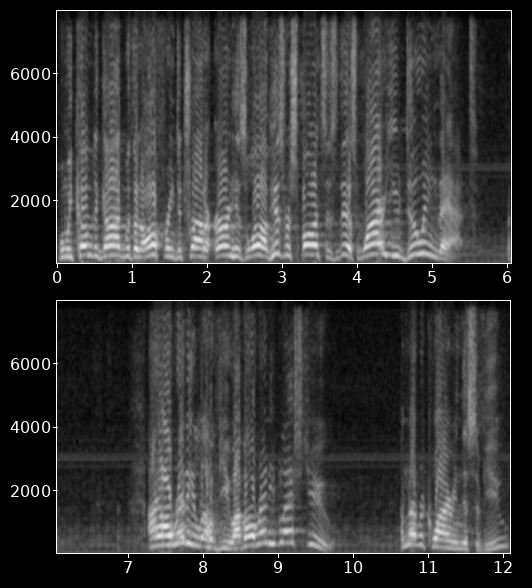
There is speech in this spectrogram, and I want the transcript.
When we come to God with an offering to try to earn His love, His response is this Why are you doing that? I already love you. I've already blessed you. I'm not requiring this of you.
